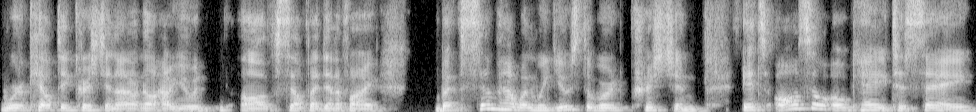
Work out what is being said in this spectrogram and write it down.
we're Celtic Christian, I don't know how you would all self identify. But somehow, when we use the word Christian, it's also okay to say,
